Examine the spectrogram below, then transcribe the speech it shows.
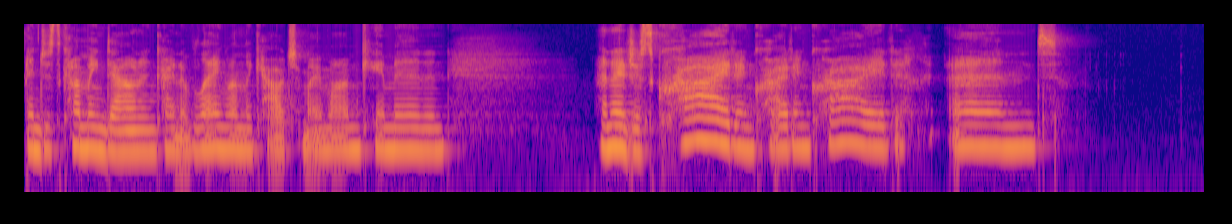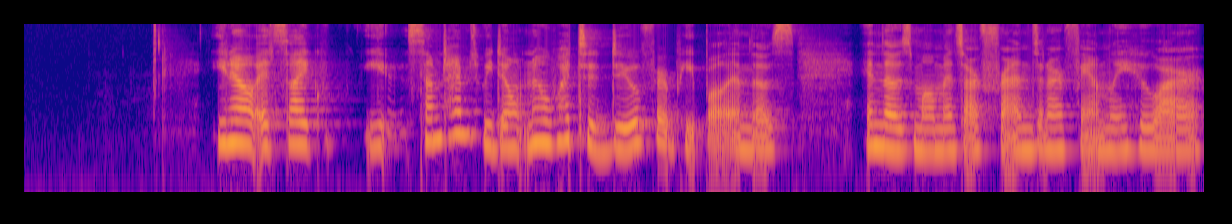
and just coming down and kind of laying on the couch. My mom came in and and I just cried and cried and cried. And, you know, it's like you, sometimes we don't know what to do for people in those in those moments. Our friends and our family who are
